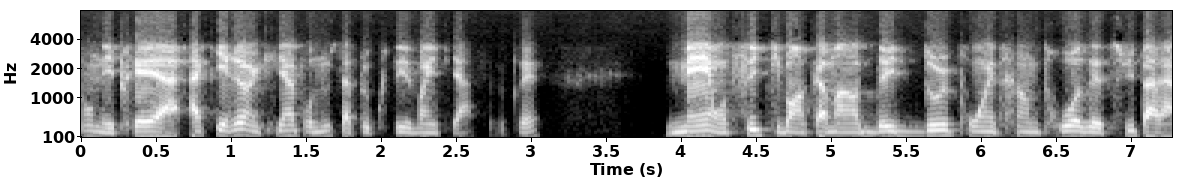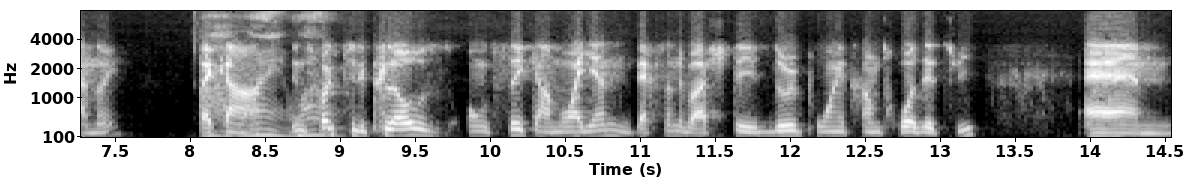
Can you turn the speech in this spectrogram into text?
on est prêt à acquérir un client. Pour nous, ça peut coûter 20$ à peu près. Mais on sait qu'il va en commander 2,33 étuis par année. Fait ah Une fois que tu le closes, on sait qu'en moyenne, une personne va acheter 2,33 étuis. Euh,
